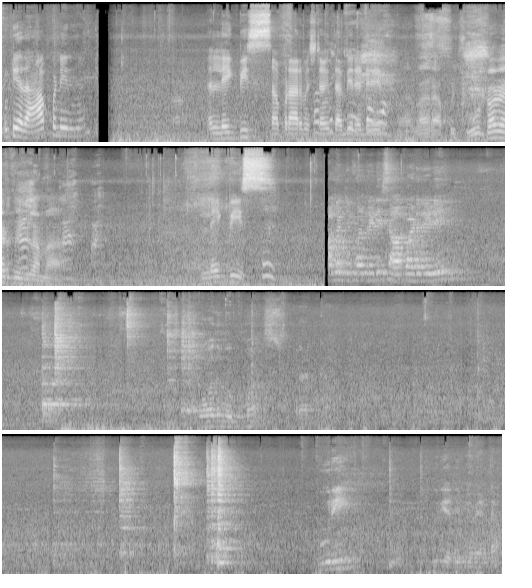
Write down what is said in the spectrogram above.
குட்டி அதை ஆஃப் பண்ணிடுங்க லெக் பீஸ் சாப்பிட ஆரம்பிச்சிட்டாங்க தம்பி ரெண்டு பேரும். வேற அப்படி சூட்டோட எடுத்து வைக்கலாமா லெக் பீஸ் டிஃபன் ரெடி சாப்பாடு ரெடி கோதுமை உப்புமா. சூப்பராக இருக்கு. பூரி அதிகமாக வேண்டாம்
